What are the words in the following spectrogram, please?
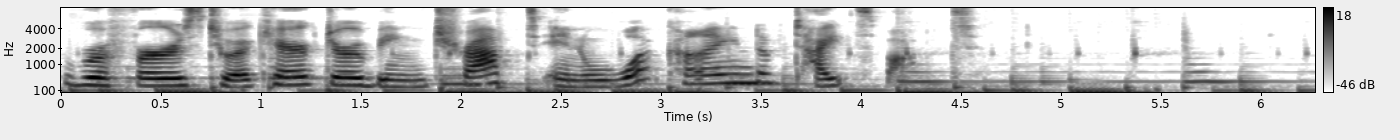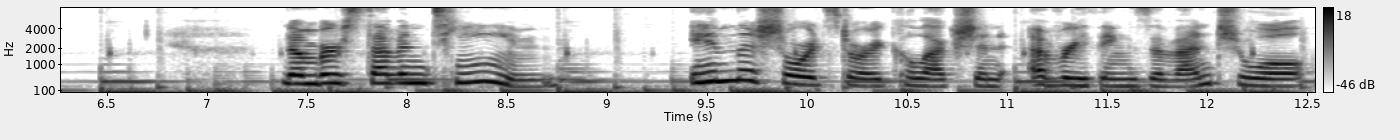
refers to a character being trapped in what kind of tight spot? Number 17. In the short story collection Everything's Eventual,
